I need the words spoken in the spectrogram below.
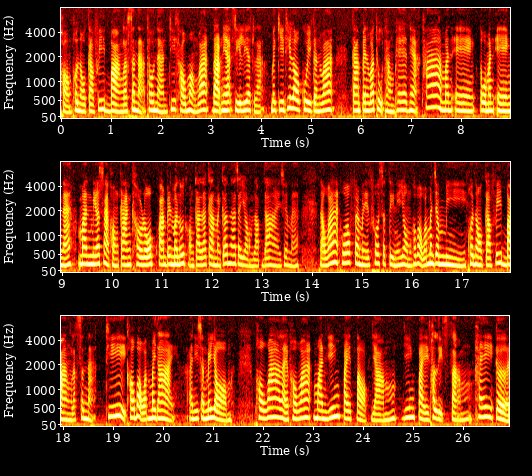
ของ pornography บางลักษณะเท่านั้นที่เขามองว่าแบบนี้ซีเรียสละเมื่อกี้ที่เราคุยกันว่าการเป็นวัตถุทางเพศเนี่ย ถ้ามันเองตัวมันเองนะ มันมีลักษณะของการเคารพความเป็นมนุษย์ของกันและกันมันก็น่าจะยอมรับได้ใช่ไหมแต่ว่าพวก feminist พวกสตรีนิยมเขาบอกว่ามันจะมี pornography บางลักษณะที่เขาบอกว่าไม่ได้ อันนี้ฉันไม่ยอม เพราะว่าอะไร เพราะว่ามันยิ่งไปตอกย้ำ ยิ่งไปผลิตซ้ำให้เกิด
